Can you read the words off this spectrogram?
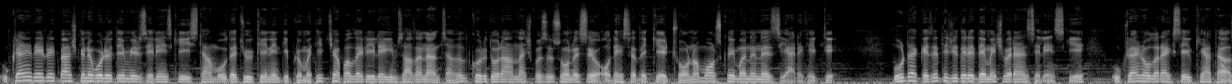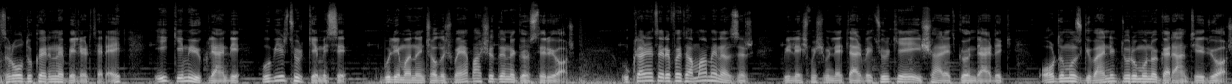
Ukrayna Devlet Başkanı Volodymyr Zelenski İstanbul'da Türkiye'nin diplomatik çabalarıyla imzalanan tahıl koridoru anlaşması sonrası Odessa'daki Çornomorsk limanını ziyaret etti. Burada gazetecilere demeç veren Zelenski, Ukrayna olarak sevkiyata hazır olduklarını belirterek ilk gemi yüklendi. Bu bir Türk gemisi. Bu limanın çalışmaya başladığını gösteriyor. Ukrayna tarafı tamamen hazır. Birleşmiş Milletler ve Türkiye'ye işaret gönderdik. Ordumuz güvenlik durumunu garanti ediyor.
